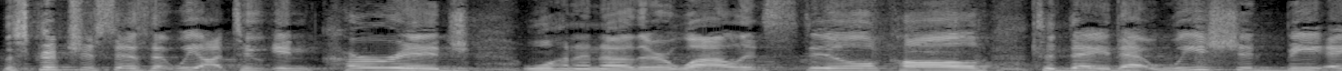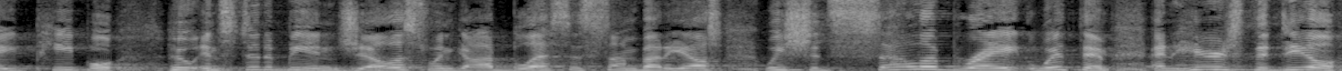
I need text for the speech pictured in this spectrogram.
the scripture says that we ought to encourage one another while it's still called today. That we should be a people who, instead of being jealous when God blesses somebody else, we should celebrate with them. And here's the deal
